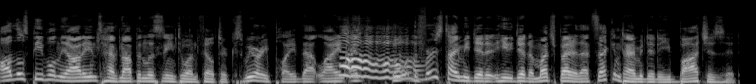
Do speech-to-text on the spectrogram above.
All those people in the audience have not been listening to Unfiltered because we already played that line. And the, the first time he did it, he did it much better. That second time he did it, he botches it.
